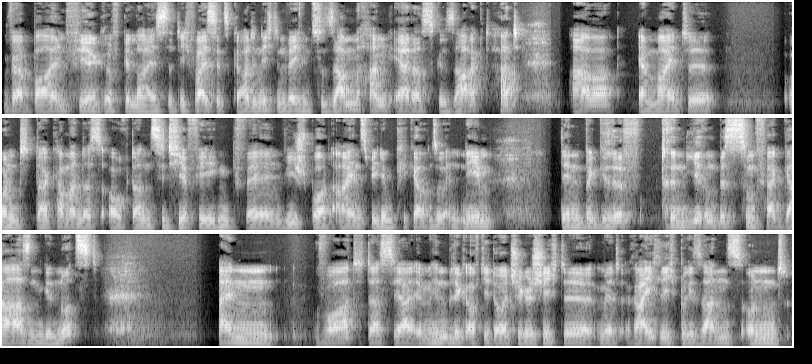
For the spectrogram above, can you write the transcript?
verbalen Fehlgriff geleistet. Ich weiß jetzt gerade nicht, in welchem Zusammenhang er das gesagt hat, aber er meinte, und da kann man das auch dann zitierfähigen Quellen wie Sport 1, wie dem Kicker und so entnehmen, den Begriff trainieren bis zum Vergasen genutzt. Ein Wort, das ja im Hinblick auf die deutsche Geschichte mit reichlich Brisanz und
